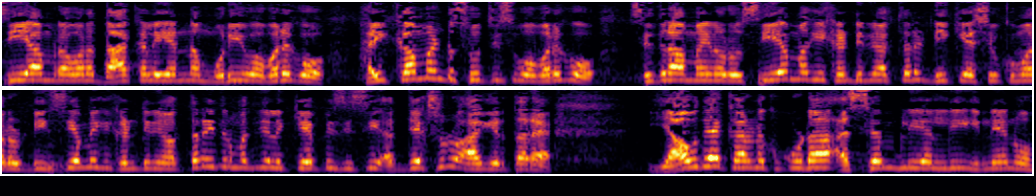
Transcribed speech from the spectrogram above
ಸಿಎಂ ರವರ ದಾಖಲೆಯನ್ನ ಮುರಿಯುವವರೆಗೂ, ಹೈಕಮಾಂಡ್ ಸೂಚಿಸುವವರೆಗೂ ಸಿದ್ದರಾಮಯ್ಯನವರು ಸಿಎಂ ಆಗಿ ಕಂಟಿನ್ಯೂ ಆಗ್ತಾರೆ. ಡಿ ಕೆ ಶಿವಕುಮಾರ್ ಡಿಸಿಎಂ ಆಗಿ ಕಂಟಿನ್ಯೂ ಆಗ್ತಾರೆ. ಇದರ ಮಧ್ಯದಲ್ಲಿ ಕೆಪಿಸಿಸಿ ಅಧ್ಯಕ್ಷರು ಆಗಿರ್ತಾರೆ. ಯಾವುದೇ ಕಾರಣಕ್ಕೂ ಕೂಡ ಅಸೆಂಬ್ಲಿಯಲ್ಲಿ ಇನ್ನೇನು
